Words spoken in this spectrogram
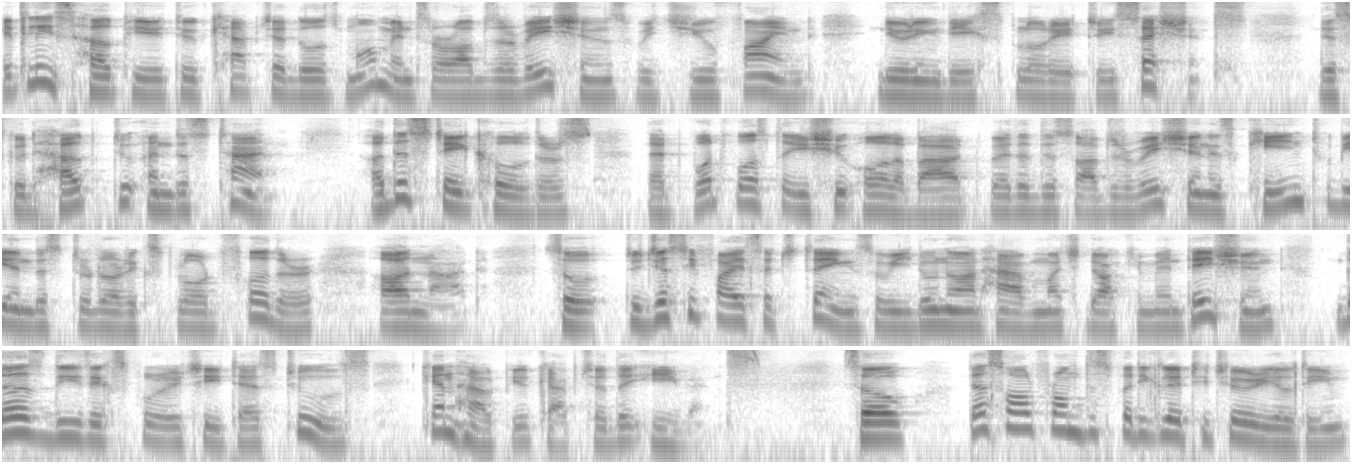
at least help you to capture those moments or observations which you find during the exploratory sessions this could help to understand other stakeholders that what was the issue all about, whether this observation is keen to be understood or explored further or not. So to justify such things, we do not have much documentation, thus these exploratory test tools can help you capture the events. So that's all from this particular tutorial team.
